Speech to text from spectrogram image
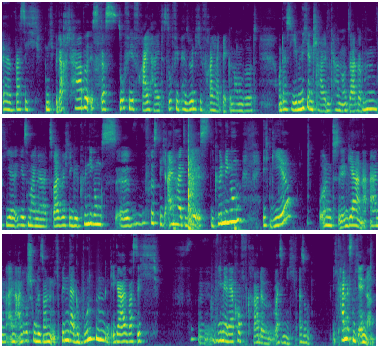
äh, was ich nicht bedacht habe, ist, dass so viel Freiheit, so viel persönliche Freiheit weggenommen wird. Und dass ich eben nicht entscheiden kann und sage, hm, hier, hier ist meine zweiwöchige Kündigungsfrist, die ich einhalte, hier ist die Kündigung, ich gehe und gehe an, an eine andere Schule, sondern ich bin da gebunden, egal was ich, wie mir der Kopf gerade, weiß ich nicht, also ich kann es nicht ändern.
